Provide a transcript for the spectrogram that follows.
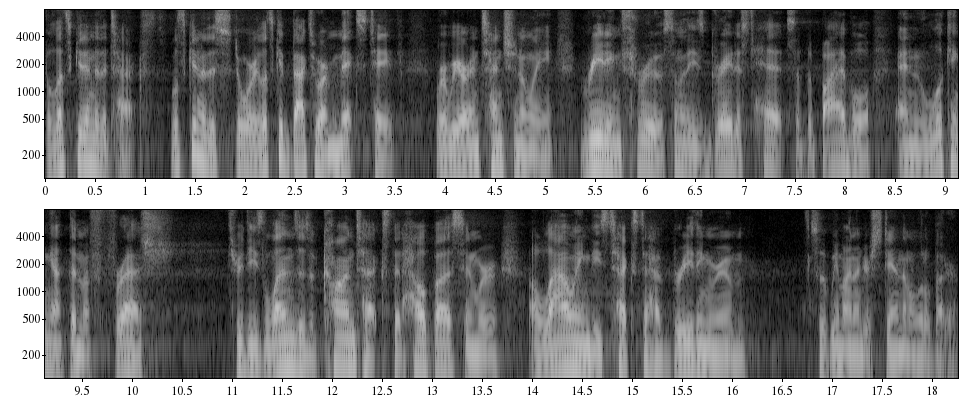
But let's get into the text. Let's get into this story. Let's get back to our mixtape where we are intentionally reading through some of these greatest hits of the Bible and looking at them afresh through these lenses of context that help us, and we're allowing these texts to have breathing room so that we might understand them a little better.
